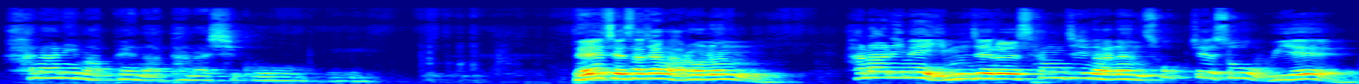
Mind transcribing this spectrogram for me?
하나님 앞에 나타나시고 대제사장 아론은 하나님의 임재를 상징하는 속죄소 위에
